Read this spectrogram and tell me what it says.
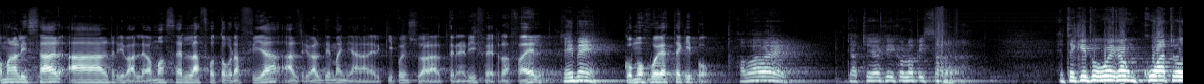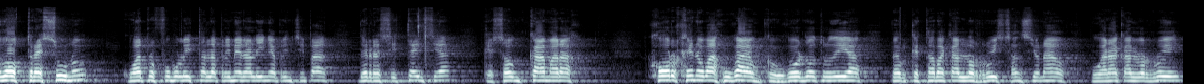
Vamos a analizar al rival, le vamos a hacer la fotografía al rival de mañana, del equipo insular, al Tenerife. Rafael, Dime. ¿cómo juega este equipo? Vamos a ver, ya estoy aquí con la pizarra. Este equipo juega un 4-2-3-1, cuatro futbolistas en la primera línea principal de resistencia, que son cámaras. Jorge no va a jugar, aunque jugó el otro día, porque estaba Carlos Ruiz sancionado. Jugará Carlos Ruiz,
